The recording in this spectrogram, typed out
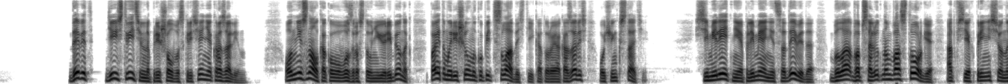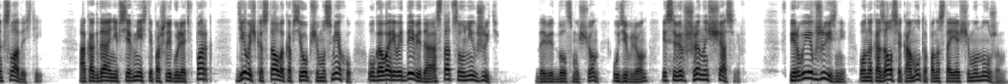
Дэвид действительно пришел в воскресенье к Розалин. Он не знал, какого возраста у нее ребенок, поэтому решил накупить сладостей, которые оказались очень кстати. Семилетняя племянница Дэвида была в абсолютном восторге от всех принесенных сладостей. А когда они все вместе пошли гулять в парк, девочка стала ко всеобщему смеху уговаривать Дэвида остаться у них жить. Дэвид был смущен, удивлен и совершенно счастлив. Впервые в жизни он оказался кому-то по-настоящему нужен.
